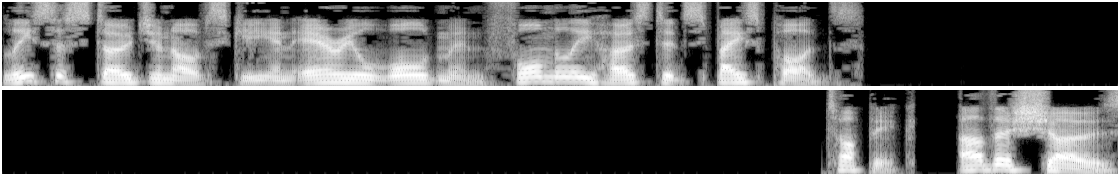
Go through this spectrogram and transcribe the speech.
Lisa Stojanovski and Ariel Waldman formerly hosted Space Pods. Other shows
